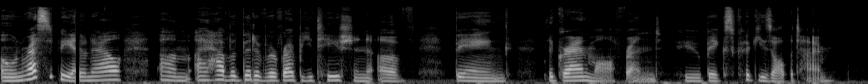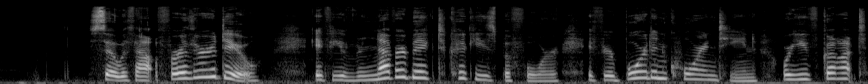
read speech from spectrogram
own recipe. So now um, I have a bit of a reputation of being the grandma friend who bakes cookies all the time. So without further ado, if you've never baked cookies before, if you're bored in quarantine, or you've got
